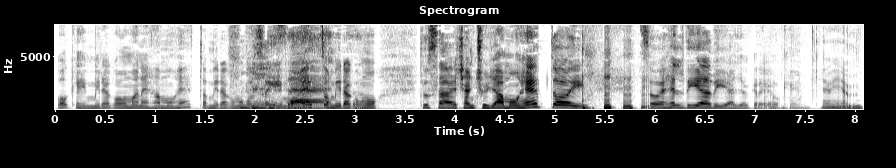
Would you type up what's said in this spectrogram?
Ok, mira cómo manejamos esto, mira cómo conseguimos esto, mira cómo, tú sabes, chanchullamos esto y eso es el día a día, yo creo. Qué bien.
